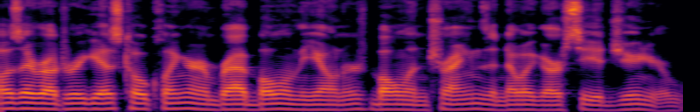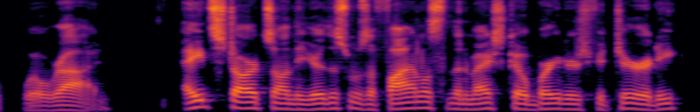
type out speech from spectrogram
Jose Rodriguez, Cole Klinger, and Brad Bolin, the owners. Bolin trains, and Noe Garcia Jr. will ride. Eight starts on the year. This was a finalist in the New Mexico Breeders' Futurity,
